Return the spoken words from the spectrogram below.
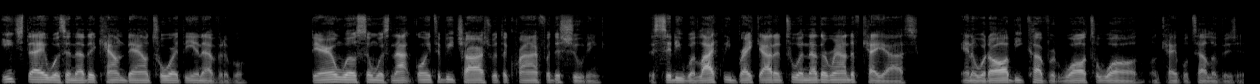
Each day was another countdown toward the inevitable. Darren Wilson was not going to be charged with the crime for the shooting. The city would likely break out into another round of chaos, and it would all be covered wall to wall on cable television.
